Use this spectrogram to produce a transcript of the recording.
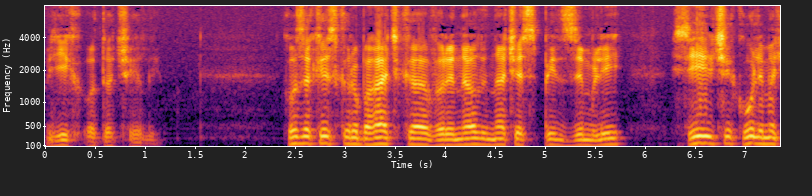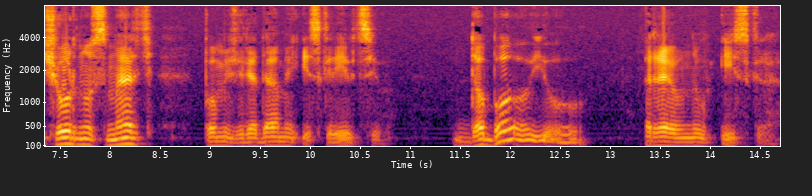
Їх оточили. Козаки скоробагатька виринали, наче з-під землі, сіючи кулями чорну смерть поміж рядами іскрівців. До бою. ревнув іскра.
